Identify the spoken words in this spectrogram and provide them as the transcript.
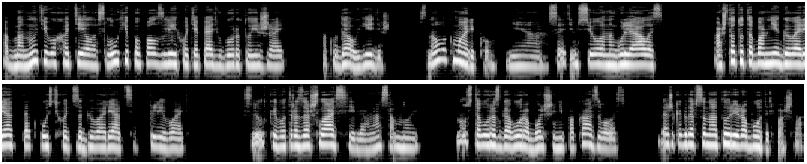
Обмануть его хотела, слухи поползли, хоть опять в город уезжай. А куда уедешь? Снова к Марику? Не, с этим все, нагулялась. А что тут обо мне говорят, так пусть хоть заговорятся, плевать. С Людкой вот разошлась, или она со мной. Ну, с того разговора больше не показывалась, даже когда в санаторий работать пошла.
